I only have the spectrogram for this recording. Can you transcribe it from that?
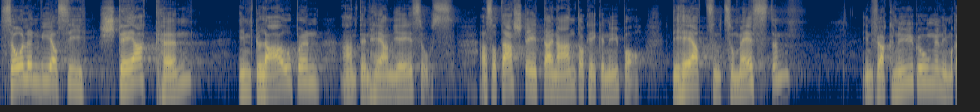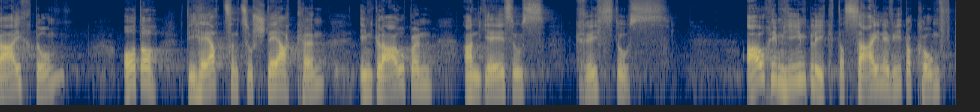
sollen wir sie stärken im Glauben an den Herrn Jesus. Also das steht einander gegenüber. Die Herzen zu mästen in Vergnügungen, im Reichtum oder die Herzen zu stärken im Glauben an Jesus Christus. Auch im Hinblick, dass seine Wiederkunft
